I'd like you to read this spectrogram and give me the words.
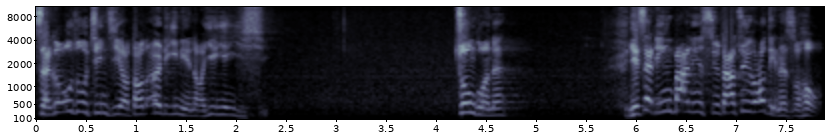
整个欧洲经济要到了二零一年呢，奄奄一息。中国呢，也在零八年石油达到最高点的时候，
